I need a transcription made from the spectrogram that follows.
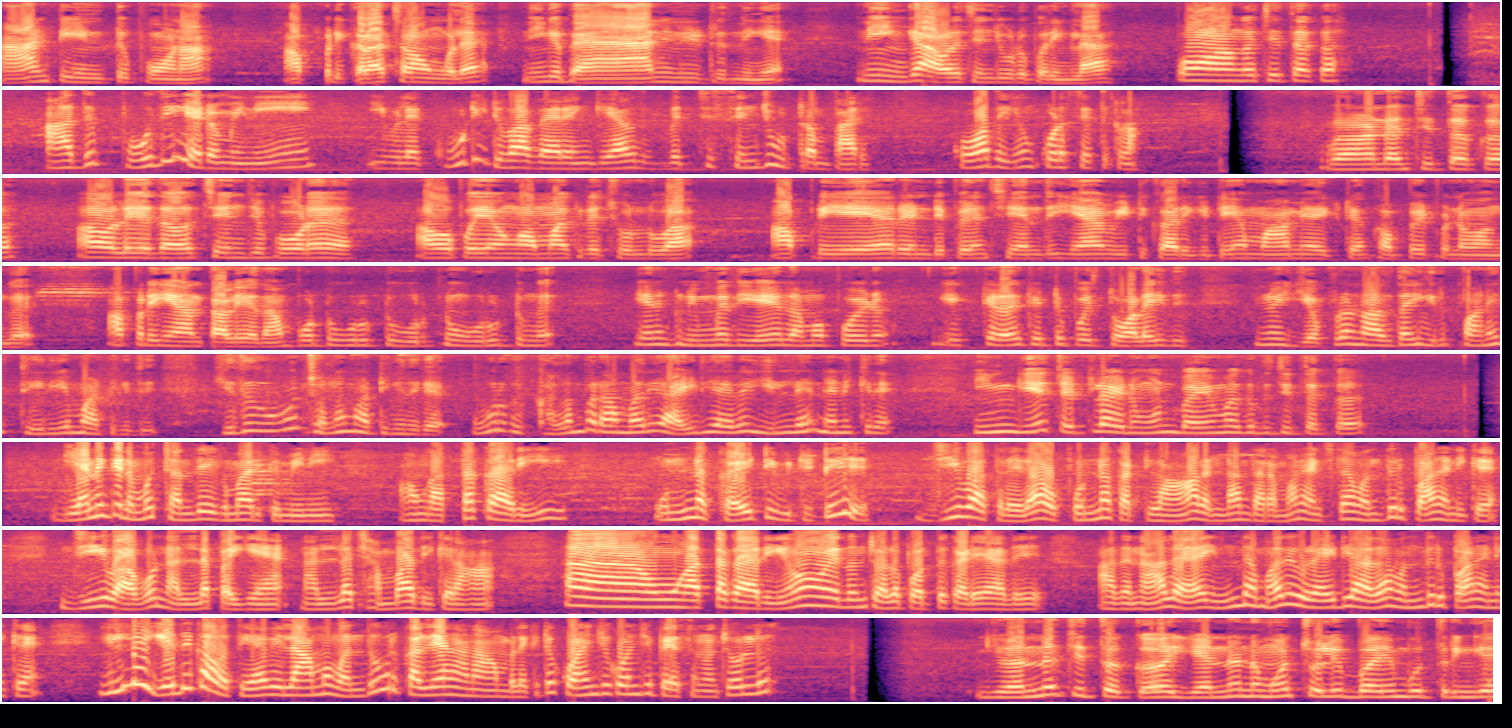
ஆன்ட்டின்ட்டு போனா. அப்படி கலாச்சா உங்களை நீங்கள் பேன் நின்றுட்டு இருந்தீங்க. நீங்கள் அவளை செஞ்சு விட போகிறீங்களா போங்க சித்தாக்கா. அது பொது இடம் மினி இவளை கூட்டிகிட்டு வா வேற எங்கேயாவது வச்சு செஞ்சு விட்டுறேன் பாரு. கோதையும் கூட சேர்த்துக்கலாம். வேண்டாம் சித்தாக்கா. அவளை ஏதாவது செஞ்சு போட. அவள் போய் அவங்க அம்மா கிட்ட சொல்லுவா. அப்படியே ரெண்டு பேரும் சேர்ந்து என் வீட்டுக்காரிக்கிட்டேயும் மாமியார்கிட்டையும் கம்ப்ளைண்ட் பண்ணுவாங்க. அப்புறம் என் தலையை தான் போட்டு உருட்டு உருட்டுன்னு உருட்டுங்க. எனக்கு நிம்மதியே இல்லாமல் போயிடும். எக்கடாவது கெட்டு போய் தொலையுது. இன்னும் எவ்வளோ நாள் தான் இருப்பானே தெரிய மாட்டேங்குது. எதுவும் சொல்ல மாட்டேங்குதுங்க. ஊருக்கு கிளம்புற மாதிரி ஐடியாவே இல்லைன்னு நினைக்கிறேன். இங்கேயே செட்டில் ஆகிடுமோன்னு பயமாக இருக்குது சித்தக்கா. எனக்கு என்னமோ சந்தேகமாக இருக்கு மினி. அவங்க அத்தக்காரி உன்னை கழட்டி விட்டுட்டு ஜீவா தலையில அவள் பொண்ணை கட்டலாம் ரெண்டாம் தரமா நினச்சி தான் வந்திருப்பான்னு நினைக்கிறேன். ஜீவாவும் நல்ல பையன் நல்லா சம்பாதிக்கிறான். உங்கள் அத்தைக்காரியும் எதுவும் சொல்ல போகிறது கிடையாது. அதனால இந்த மாதிரி ஒரு ஐடியா தான் வந்திருப்பான்னு நினைக்கிறேன். இல்லை எதுக்கு அவள் தேவையில்லாமல் வந்து ஒரு கல்யாணம் ஆம்பளைக்கிட்ட குறைஞ்சி குறைஞ்சி பேசணும்? சொல்லு. என்ன சித்தக்கா என்னென்னமோ சொல்லி பயம்புத்துறீங்க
